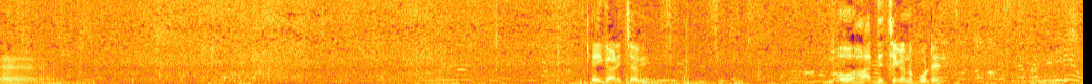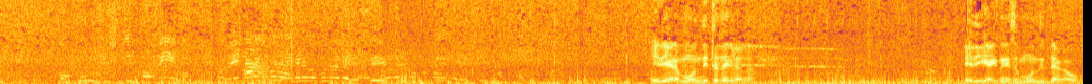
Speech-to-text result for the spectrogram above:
হ্যাঁ। এই গাড়ির চাবি? ও হাত দিচ্ছে কেন পোটে কখন বৃষ্টি হবে হবে না এখানে কখন হবে এদিকে একটা মন্দিরটা দেখলে না? এদিকে একদিন এসে মন্দির দেখাবো।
